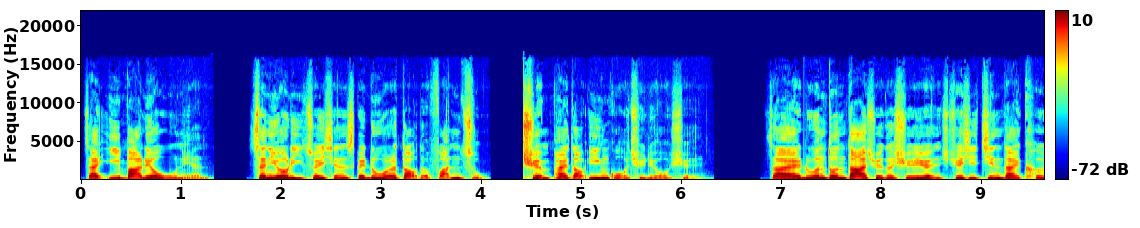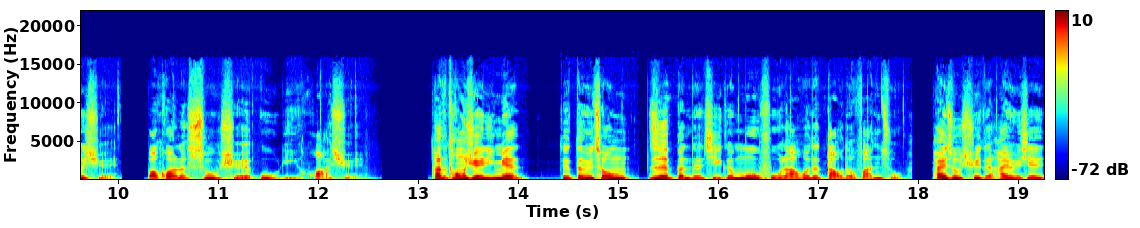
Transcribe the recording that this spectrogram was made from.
在一八六五年，森有礼最先是被鹿儿岛的藩主。选派到英国去留学，在伦敦大学的学院学习近代科学，包括了数学、物理、化学。他的同学里面，就等于从日本的几个幕府啦或者岛的藩主派出去的，还有一些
